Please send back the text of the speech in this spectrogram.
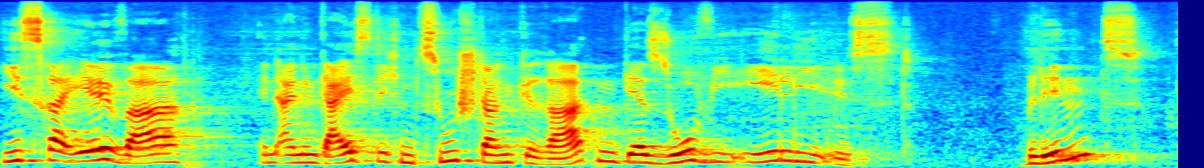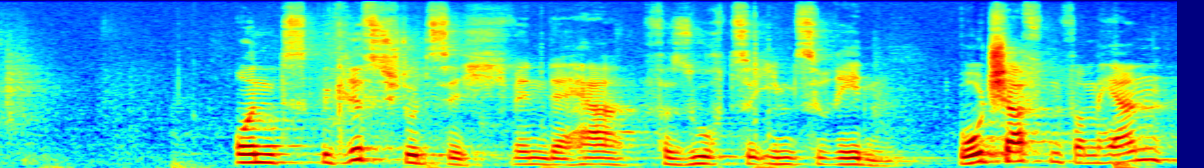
Israel war in einen geistlichen Zustand geraten, der so wie Eli ist, blind und begriffsstutzig, wenn der Herr versucht, zu ihm zu reden. Botschaften vom Herrn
